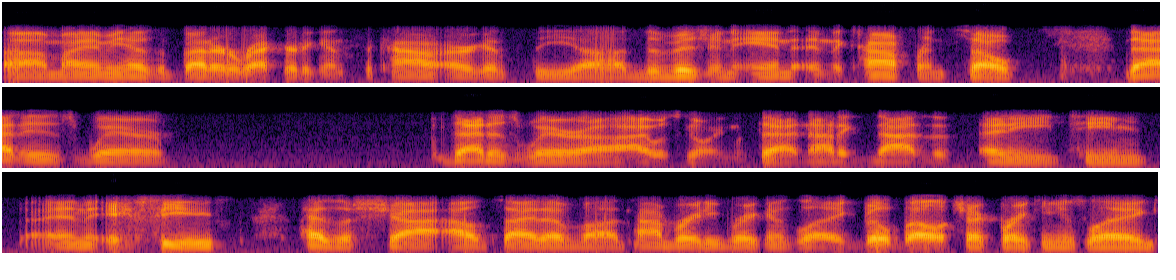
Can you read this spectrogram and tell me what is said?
Uh, Miami has a better record against the con- or against the uh, division and in the conference. So that is where that is where uh, I was going with that. Not not any team in the AFC East has a shot outside of uh, Tom Brady breaking his leg, Bill Belichick breaking his leg,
